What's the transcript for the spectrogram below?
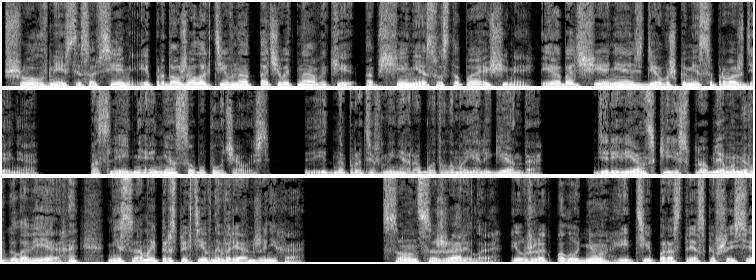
шел вместе со всеми и продолжал активно оттачивать навыки общения с выступающими и обольщения с девушками сопровождения. Последнее не особо получалось. Видно, против меня работала моя легенда. Деревенский с проблемами в голове — не самый перспективный вариант жениха. Солнце жарило, и уже к полудню идти по растрескавшейся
